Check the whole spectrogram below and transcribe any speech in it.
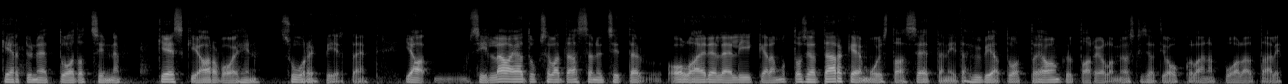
kertyneet tuotot sinne keskiarvoihin suurin piirtein. Ja sillä ajatuksella tässä nyt sitten ollaan edelleen liikkeellä, mutta tosiaan tärkeää muistaa se, että niitä hyviä tuottoja on kyllä tarjolla myöskin sieltä joukkolainan puolelta, eli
